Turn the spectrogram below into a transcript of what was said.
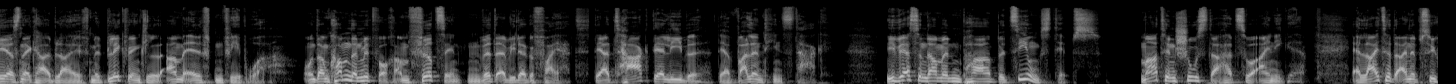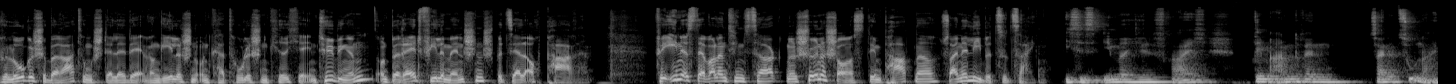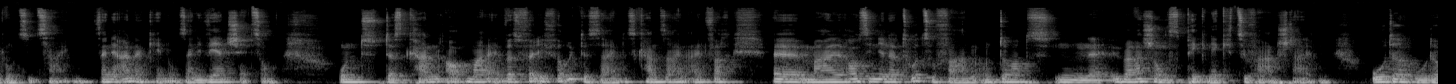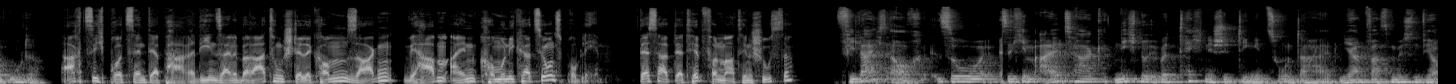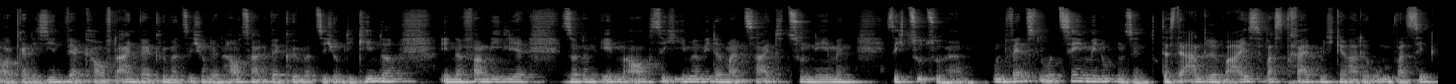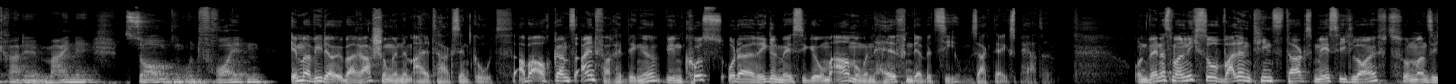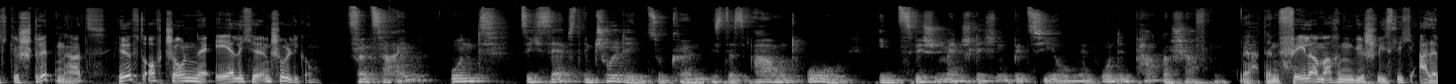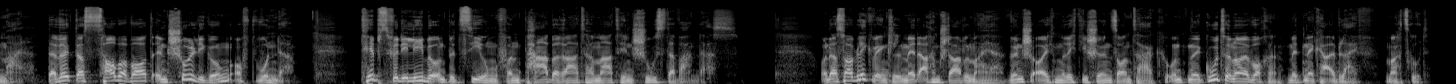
Hier ist Neckaralb live mit Blickwinkel am 11. Februar. Und am kommenden Mittwoch, am 14. wird er wieder gefeiert. Der Tag der Liebe, der Valentinstag. Wie wär's denn da mit ein paar Beziehungstipps? Martin Schuster hat so einige. Er leitet eine psychologische Beratungsstelle der evangelischen und katholischen Kirche in Tübingen und berät viele Menschen, speziell auch Paare. Für ihn ist der Valentinstag eine schöne Chance, dem Partner seine Liebe zu zeigen. Ist es immer hilfreich, dem anderen seine Zuneigung zu zeigen, seine Anerkennung, seine Wertschätzung. Und das kann auch mal etwas völlig Verrücktes sein. Das kann sein, einfach äh, mal raus in die Natur zu fahren und dort ein Überraschungspicknick zu veranstalten. Oder, oder, oder. 80 Prozent der Paare, die in seine Beratungsstelle kommen, sagen, wir haben ein Kommunikationsproblem. Deshalb der Tipp von Martin Schuster. Vielleicht auch so, sich im Alltag nicht nur über technische Dinge zu unterhalten. Ja, was müssen wir organisieren? Wer kauft ein? Wer kümmert sich um den Haushalt? Wer kümmert sich um die Kinder in der Familie? Sondern eben auch sich immer wieder mal Zeit zu nehmen, sich zuzuhören. Und wenn es nur zehn Minuten sind, dass der andere weiß, was treibt mich gerade um? Was sind gerade meine Sorgen und Freuden? Immer wieder Überraschungen im Alltag sind gut, aber auch ganz einfache Dinge wie ein Kuss oder regelmäßige Umarmungen helfen der Beziehung, sagt der Experte. Und wenn es mal nicht so valentinstagsmäßig läuft und man sich gestritten hat, hilft oft schon eine ehrliche Entschuldigung. Verzeihen und sich selbst entschuldigen zu können, ist das A und O in zwischenmenschlichen Beziehungen und in Partnerschaften. Ja, denn Fehler machen wir schließlich alle mal. Da wirkt das Zauberwort Entschuldigung oft Wunder. Tipps für die Liebe und Beziehung von Paarberater Martin Schuster waren das. Und das war Blickwinkel mit Achim Stadelmeier. Wünsche euch einen richtig schönen Sonntag und eine gute neue Woche mit Neckaralb Live. Macht's gut.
